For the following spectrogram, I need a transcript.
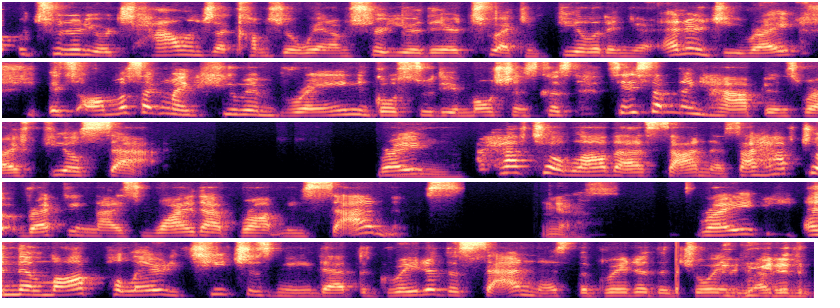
opportunity or challenge that comes your way, and I'm sure you're there too. I can feel it in your energy, right? It's almost like my human brain goes through the emotions. Because say something happens where I feel sad, right? Mm. I have to allow that sadness. I have to recognize why that brought me sadness. Yes. Right. And then law of polarity teaches me that the greater the sadness, the greater the joy. The greater the-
